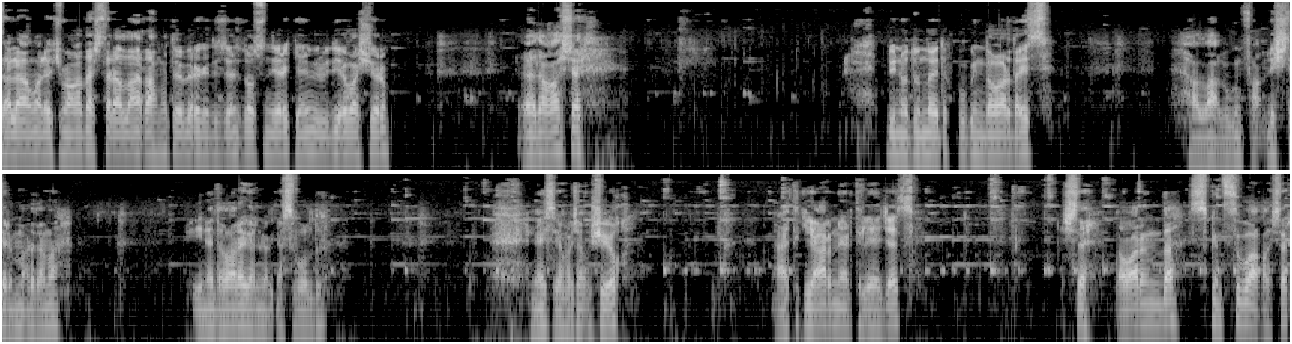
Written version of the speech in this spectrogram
Selamun Aleyküm arkadaşlar. Allah'ın rahmeti ve bereketi üzerinizde olsun diyerek yeni bir videoya başlıyorum. Evet arkadaşlar. Dün odundaydık. Bugün davardayız. Allah bugün farklı işlerim vardı ama yine davara gelmek nasip oldu. Neyse yapacak bir şey yok. Artık yarın erteleyeceğiz. İşte davarın da sıkıntısı bu arkadaşlar.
